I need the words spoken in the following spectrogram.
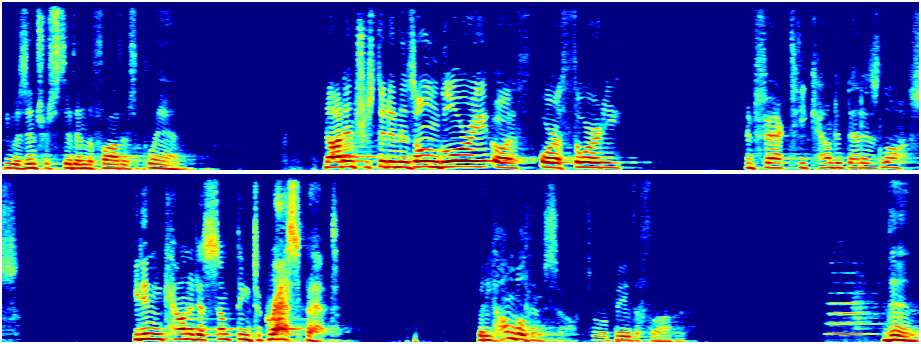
He was interested in the Father's plan. Not interested in his own glory or authority. In fact, he counted that as loss. He didn't count it as something to grasp at, but he humbled himself to obey the Father. Then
